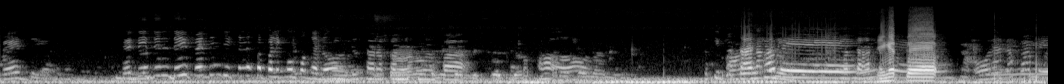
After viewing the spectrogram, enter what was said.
Pwede. Pwede din, di. Pwede hindi ka na sa palikong. Doon sa harapan mo pa. Oo. Kasi pataas na kami. Ingat po. Nauna na kami.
